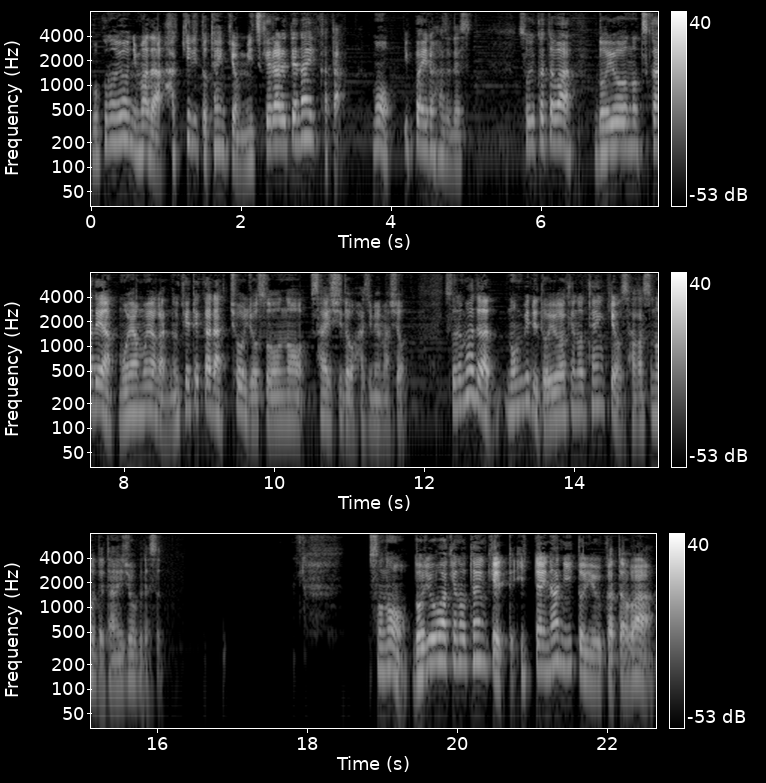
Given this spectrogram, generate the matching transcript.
僕のようにまだはっきりと天気を見つけられてない方もいっぱいいるはずです。そういう方は土曜の疲れやモヤモヤが抜けてから超助走の再始動を始めましょう。それまではのんびり土曜明けの天気を探すので大丈夫です。その土曜明けの天気って一体何？という方は、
